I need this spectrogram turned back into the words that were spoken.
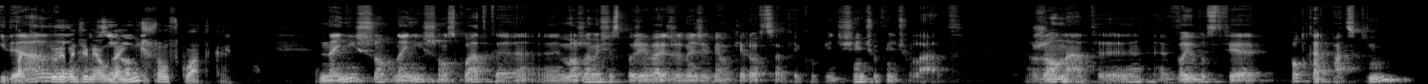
Idealny, Taki, który będzie miał wzorowy. najniższą składkę. Najniższą, najniższą składkę e, możemy się spodziewać, że będzie miał kierowca w wieku 55 lat, żonaty w województwie podkarpackim, e,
